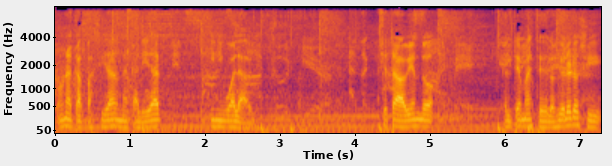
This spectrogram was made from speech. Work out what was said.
con una capacidad, una calidad inigualable? Yo estaba viendo el tema este de los violeros y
